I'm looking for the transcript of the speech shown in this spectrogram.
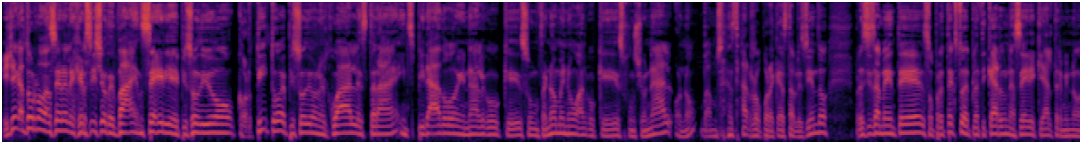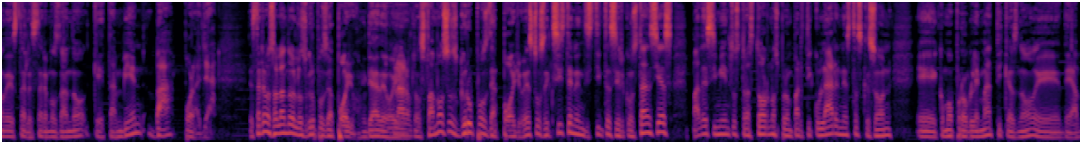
Y llega el turno de hacer el ejercicio de Va en serie, episodio cortito, episodio en el cual estará inspirado en algo que es un fenómeno, algo que es funcional o no. Vamos a estarlo por acá estableciendo. Precisamente, su pretexto de platicar de una serie que al término de esta le estaremos dando, que también va por allá. Estaremos hablando de los grupos de apoyo el día de hoy. Los famosos grupos de apoyo. Estos existen en distintas circunstancias, padecimientos, trastornos, pero en particular en estas que son eh, como problemáticas ¿no? de,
